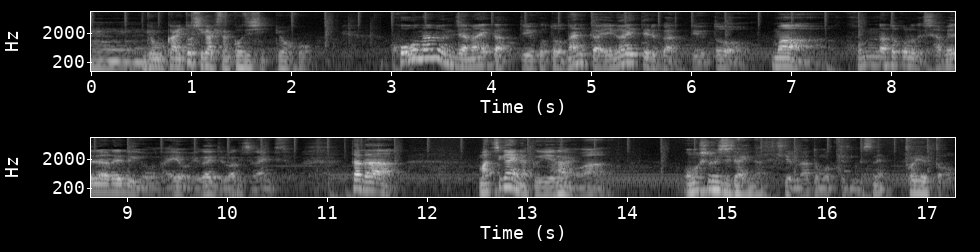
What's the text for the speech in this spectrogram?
うん。業界と志垣さんご自身両方。こうなるんじゃないかっていうことを何か描いてるかっていうとまあこんなところで喋られるような絵を描いてるわけじゃないんですよ。ただ間違いなく言えるのは、面白い時代になってきてるなと思ってるんですね。というと？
